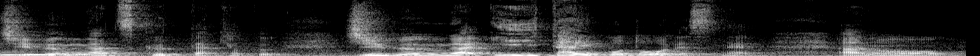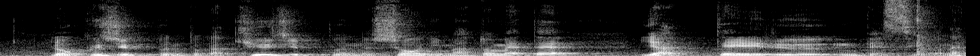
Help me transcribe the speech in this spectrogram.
自分が作った曲自分が言いたいことをですねあの60分とか90分のショーにまとめてやっているんですよね。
